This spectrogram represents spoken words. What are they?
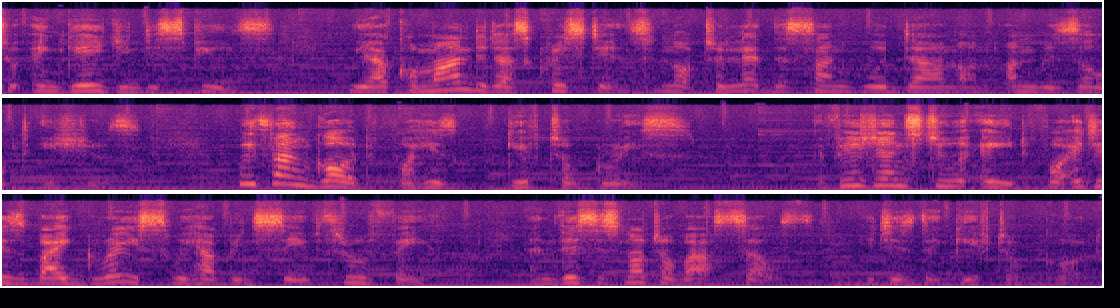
to engage in disputes. We are commanded as Christians not to let the sun go down on unresolved issues. We thank God for his gift of grace. Ephesians 2 8 For it is by grace we have been saved through faith, and this is not of ourselves, it is the gift of God.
